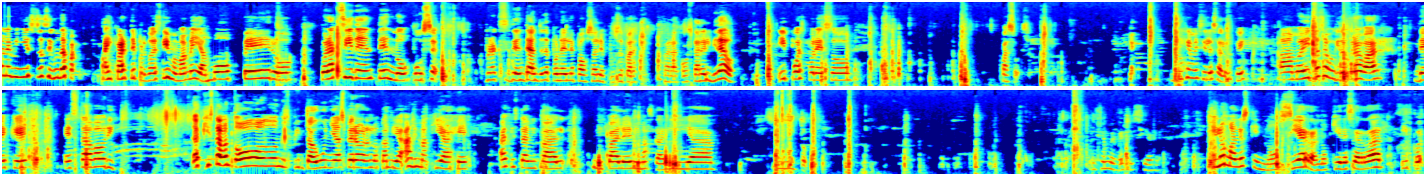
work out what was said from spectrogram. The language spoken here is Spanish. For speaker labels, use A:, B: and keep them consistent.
A: Hola, mi esta segunda parte. Ay, parte, perdón, es que mi mamá me llamó, pero por accidente no puse. Por accidente, antes de ponerle pausa, le puse para, para cortar el video. Y pues por eso pasó eso. Déjenme decirles algo, ¿ok? Um, ahorita se me olvidó grabar de que estaba ahorita. Aquí estaban todos mis pinta uñas, pero ahora lo cambié a mi maquillaje. Aquí está mi pal, mi pale, mi mascarilla y todo. Déjenme ver si cierra. Y lo malo es que no cierra, no quiere cerrar. Y pues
